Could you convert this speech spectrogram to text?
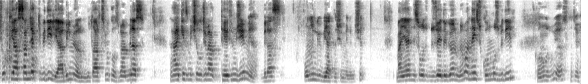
çok kıyaslanacak gibi değil ya bilmiyorum bu tartışma konusu. Ben biraz herkes Mitchell'cı ben Tatum'cıyım ya biraz onun gibi bir yaklaşım benim için. Ben Yannis'i o düzeyde görmüyorum ama neyse konumuz bir değil. Konumuz bu ya sıkıntı yok.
